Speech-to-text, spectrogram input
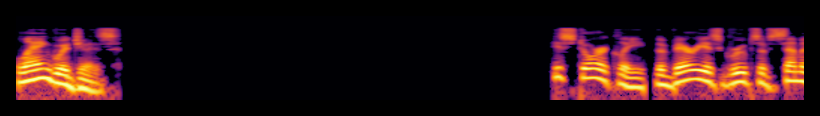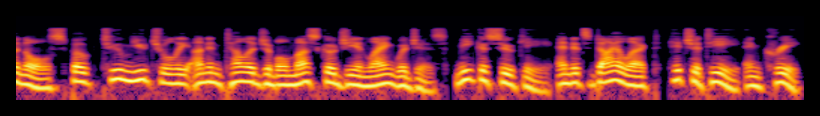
Languages Historically, the various groups of Seminole spoke two mutually unintelligible Muskogean languages, Miccosukee and its dialect, Hitchiti and Creek.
